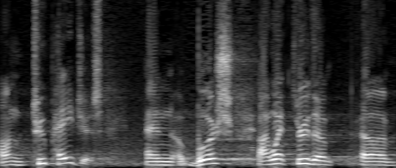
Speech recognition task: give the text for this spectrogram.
on two pages. And Bush, I went through the uh,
